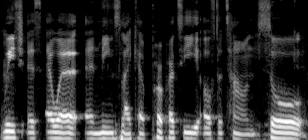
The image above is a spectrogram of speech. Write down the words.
which is Ewe and means like a property of the town. So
